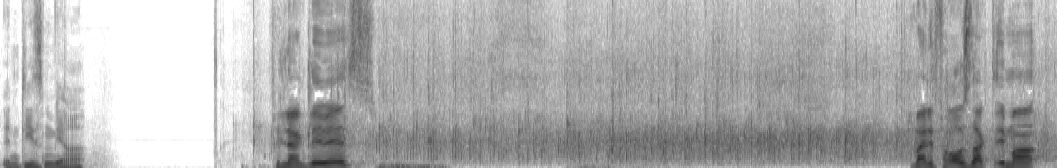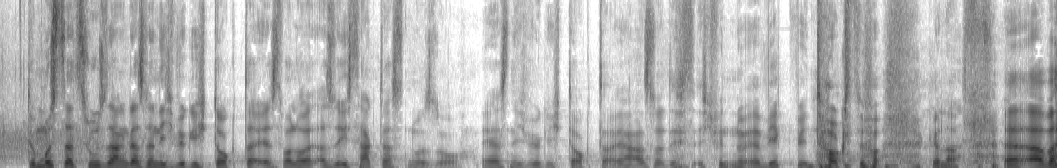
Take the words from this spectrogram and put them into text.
in diesem Jahr. Vielen Dank, Lewis. Meine Frau sagt immer, du musst dazu sagen, dass er nicht wirklich Doktor ist, weil also ich sage das nur so. Er ist nicht wirklich Doktor. Ja, also ich finde nur, er wirkt wie ein Doktor. genau. Äh, aber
